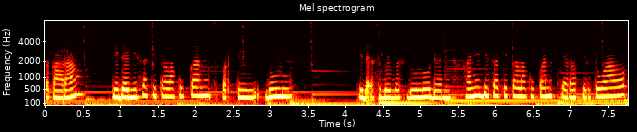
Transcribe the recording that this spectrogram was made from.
sekarang tidak bisa kita lakukan seperti dulu tidak sebebas dulu dan hanya bisa kita lakukan secara virtual.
